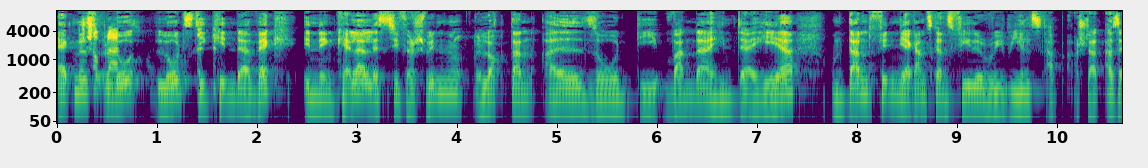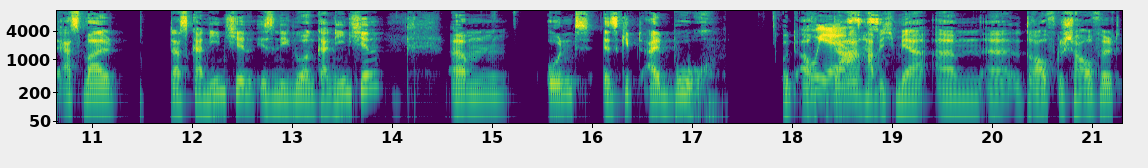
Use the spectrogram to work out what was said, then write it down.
Agnes lo lotst die Kinder weg in den Keller, lässt sie verschwinden, lockt dann also die Wanda hinterher und dann finden ja ganz, ganz viele Reveals ab statt. Also erstmal, das Kaninchen ist nicht nur ein Kaninchen ähm, und es gibt ein Buch. Und auch oh yes. da habe ich mir ähm, äh, drauf geschaufelt.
